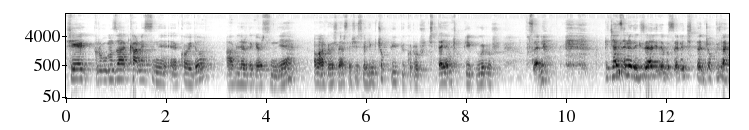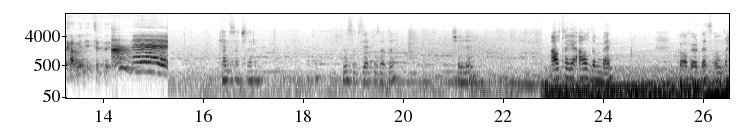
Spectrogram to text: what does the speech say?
Şeye grubumuza karnesini e, koydu. Abileri de görsün diye. Ama arkadaşlar size bir şey söyleyeyim mi? Çok büyük bir gurur. Cidden yani çok büyük bir gurur. Bu sene. Geçen sene de güzeldi de bu sene cidden çok güzel karne getirdi. Anne! Kendi saçlarım. Bakın nasıl güzel uzadı. Şöyle. Altay'ı aldım ben. Kuaförden sonra.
